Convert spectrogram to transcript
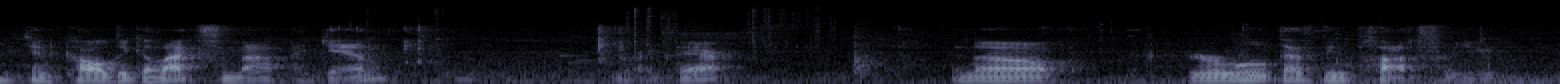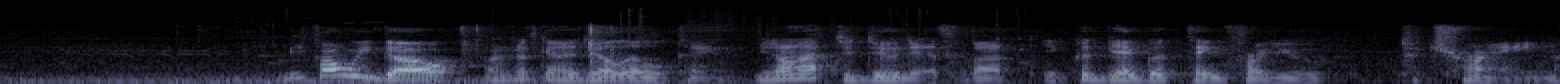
you can call the galaxy map again, right there. And now, your route has been plotted for you. Before we go, I'm just going to do a little thing. You don't have to do this, but it could be a good thing for you to train.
